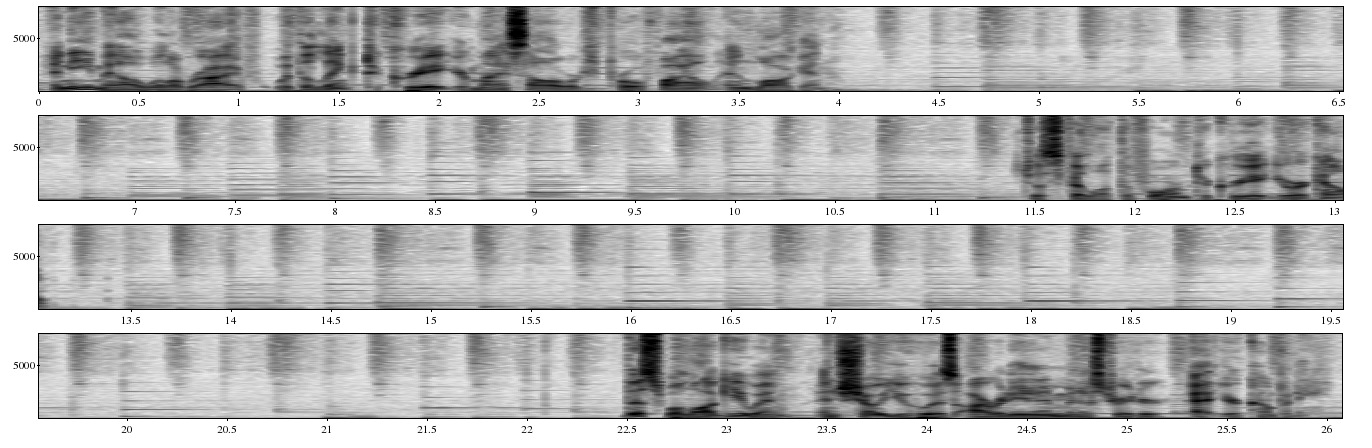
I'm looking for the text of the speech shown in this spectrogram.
An email will arrive with a link to create your My SolidWorks profile and login. Just fill out the form to create your account. This will log you in and show you who is already an administrator at your company.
